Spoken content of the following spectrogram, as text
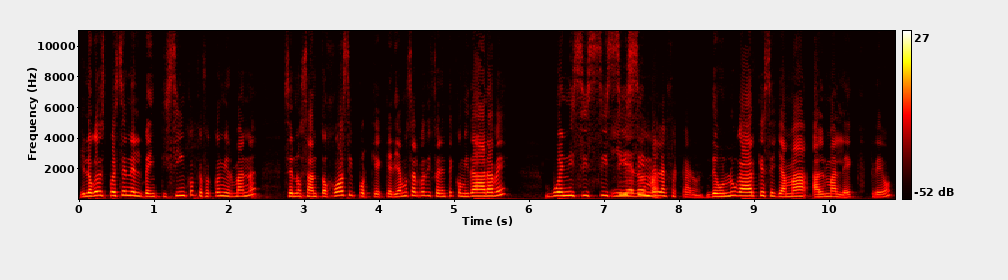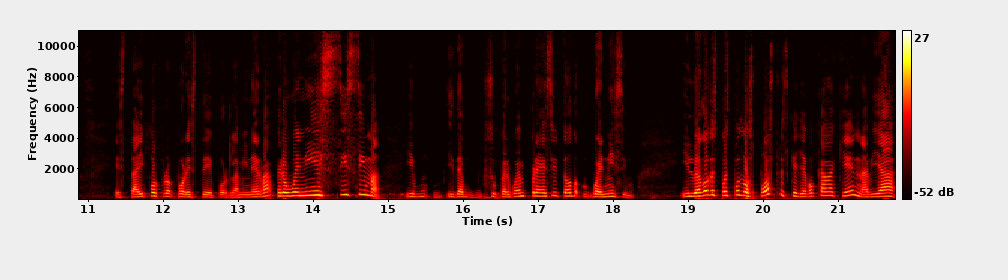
Y luego después en el 25, que fue con mi hermana, se nos antojó así porque queríamos algo diferente, comida árabe, buenísima. ¿Y de dónde la sacaron? de un lugar que se llama Almalek, creo. Está ahí por, por, por este, por la Minerva, pero buenísima. Y, y de súper buen precio y todo, buenísimo. Y luego después, pues los postres que llevó cada quien. Había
